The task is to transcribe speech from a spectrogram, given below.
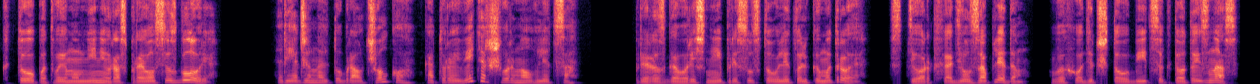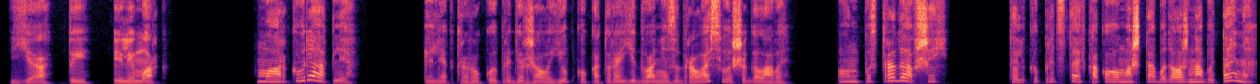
«Кто, по твоему мнению, расправился с Глори?» Реджинальд убрал челку, которую ветер швырнул в лицо. При разговоре с ней присутствовали только мы трое. Стюарт ходил за пледом. Выходит, что убийца кто-то из нас. Я, ты или Марк. «Марк вряд ли», Электро рукой придержала юбку, которая едва не задралась выше головы. «Он пострадавший. Только представь, какого масштаба должна быть тайна,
